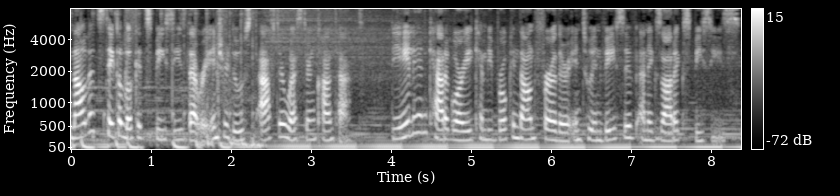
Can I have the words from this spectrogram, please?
Now let's take a look at species that were introduced after Western contact. The alien category can be broken down further into invasive and exotic species.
